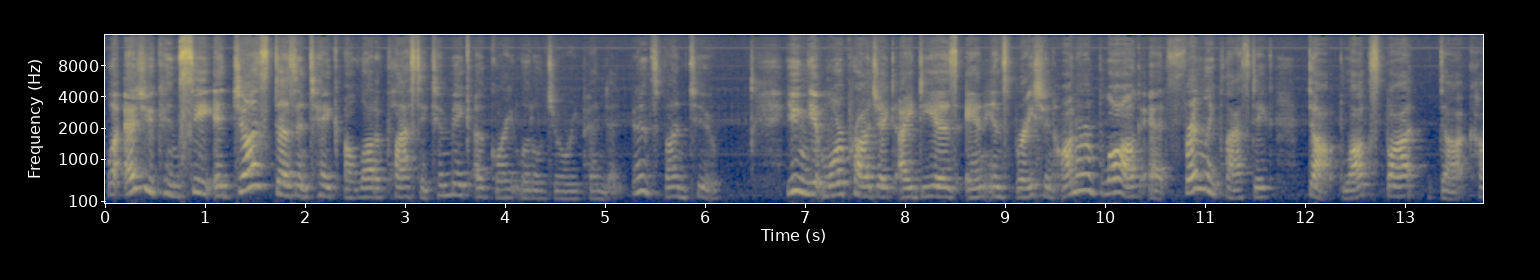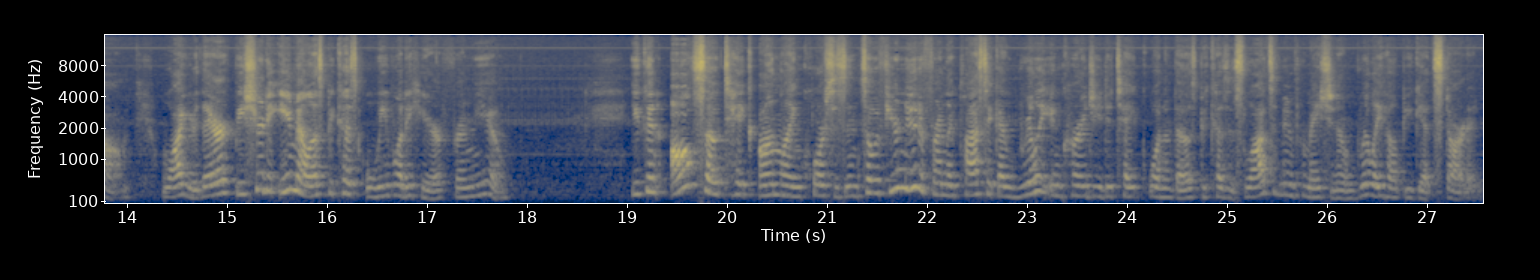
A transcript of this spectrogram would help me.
Well, as you can see, it just doesn't take a lot of plastic to make a great little jewelry pendant. And it's fun too. You can get more project ideas and inspiration on our blog at friendlyplastic.blogspot.com. While you're there, be sure to email us because we want to hear from you. You can also take online courses, and so if you're new to Friendly Plastic, I really encourage you to take one of those because it's lots of information and will really help you get started.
